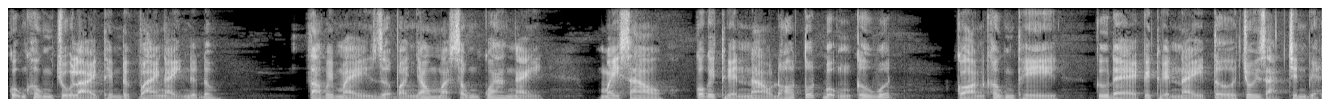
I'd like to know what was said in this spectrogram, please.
cũng không trụ lại thêm được vài ngày nữa đâu. Tao với mày dựa vào nhau mà sống qua ngày. Mày sao có cái thuyền nào đó tốt bụng cứu vớt, còn không thì cứ để cái thuyền này tự trôi giạt trên biển.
